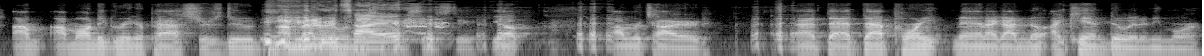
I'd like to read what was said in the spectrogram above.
I'm I'm on the greener pastures, dude. You're I'm gonna retire. I'm 60. Yep. I'm retired. At that at that point, man, I got no I can't do it anymore.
